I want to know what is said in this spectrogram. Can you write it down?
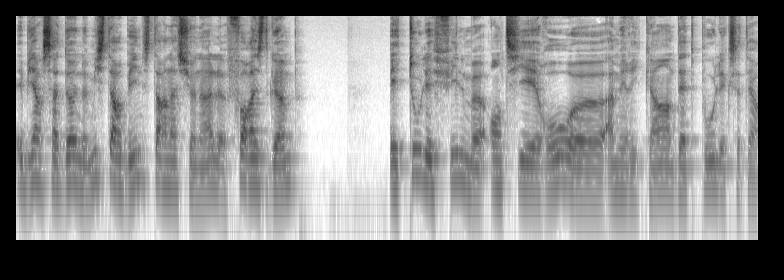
eh bien, ça donne Mr Bean, Star National, Forrest Gump et tous les films anti-héros américains, Deadpool, etc.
